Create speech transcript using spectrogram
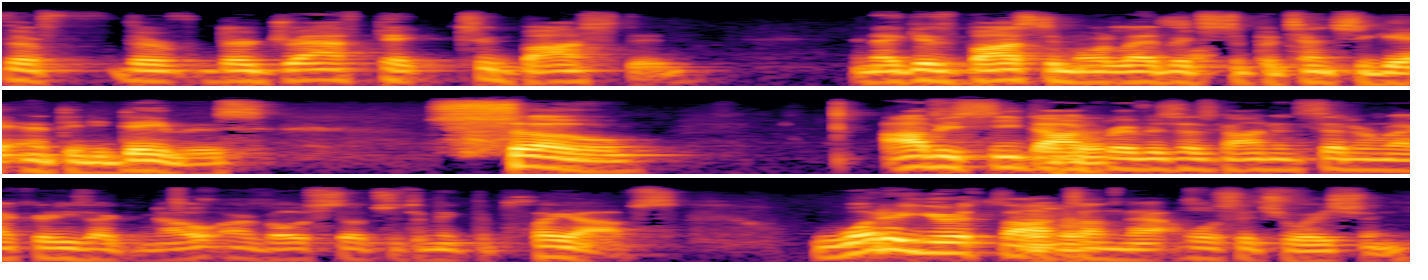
their their their draft pick to Boston, and that gives Boston more leverage to potentially get Anthony Davis. So, obviously, Doc uh-huh. Rivers has gone and said on record, he's like, "No, our goal is still just to make the playoffs." What are your thoughts on that whole situation?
